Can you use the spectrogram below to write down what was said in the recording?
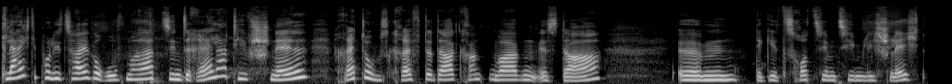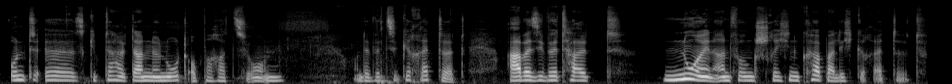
gleich die Polizei gerufen hat, sind relativ schnell Rettungskräfte da, Krankenwagen ist da. Ähm, der geht trotzdem ziemlich schlecht und äh, es gibt da halt dann eine Notoperation. Und da wird sie gerettet. Aber sie wird halt nur in Anführungsstrichen körperlich gerettet.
